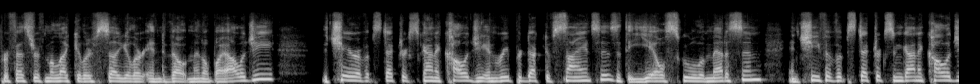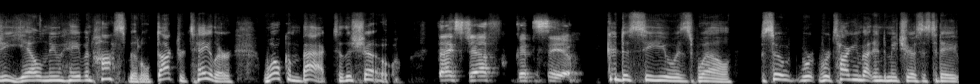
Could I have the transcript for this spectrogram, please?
Professor of Molecular, Cellular, and Developmental Biology the chair of obstetrics, gynecology, and reproductive sciences at the Yale School of Medicine, and chief of obstetrics and gynecology, Yale New Haven Hospital. Dr. Taylor, welcome back to the show. Thanks, Jeff. Good to see you. Good to see you as well. So, we're, we're talking about endometriosis today.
